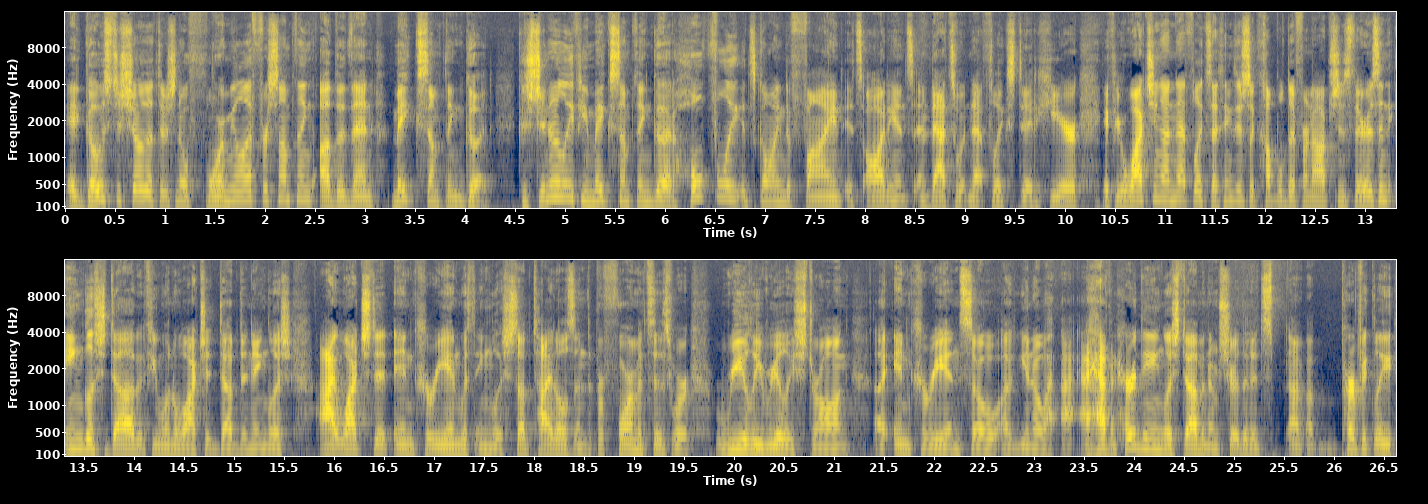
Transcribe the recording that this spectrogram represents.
It goes to show that there's no formula for something something other than make something good. Because generally, if you make something good, hopefully it's going to find its audience. And that's what Netflix did here. If you're watching on Netflix, I think there's a couple different options. There is an English dub if you want to watch it dubbed in English. I watched it in Korean with English subtitles, and the performances were really, really strong uh, in Korean. So, uh, you know, I, I, haven't heard the English dub, and I'm sure that it's uh, uh perfectly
